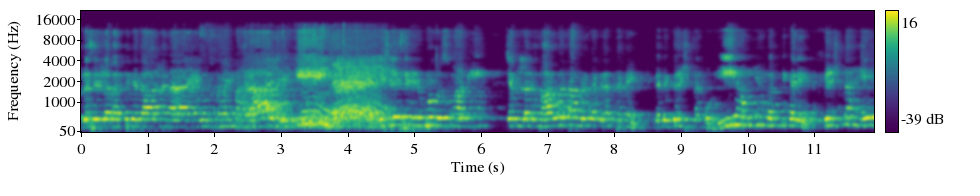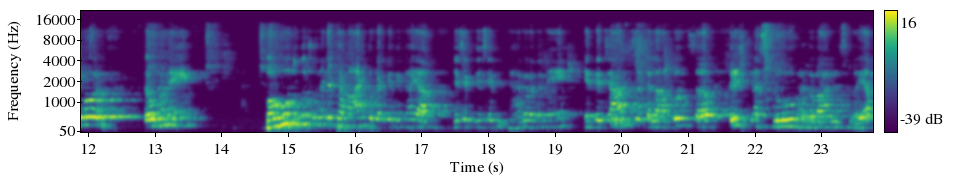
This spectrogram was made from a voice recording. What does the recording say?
बोले श्री भक्ति वेदांत नारायण गोस्वामी महाराज की इसलिए श्री रूप गोस्वामी जब लगभागवतामृत ग्रंथ में कहते, कृष्ण को ही हम क्यों भक्ति करें? कृष्ण है और। तो उन्होंने बहुत कुछ उन्होंने प्रमाणित करके दिखाया, जैसे जैसे भागवत में कृष्ण स्तु भगवान स्वयं।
